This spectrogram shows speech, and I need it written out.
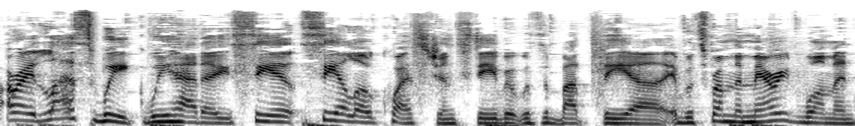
All right, last week we had a CLO question, Steve. It was about the. Uh, it was from the married woman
